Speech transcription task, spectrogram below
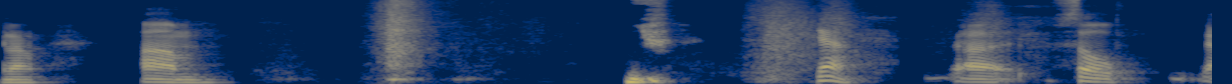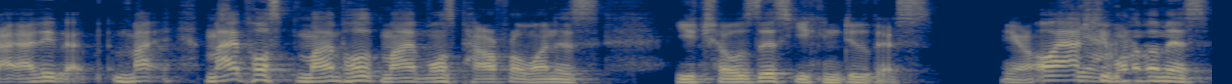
you know um yeah uh so i I think that my my post my post, my most powerful one is you chose this you can do this you know oh actually Yeah. one of them is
